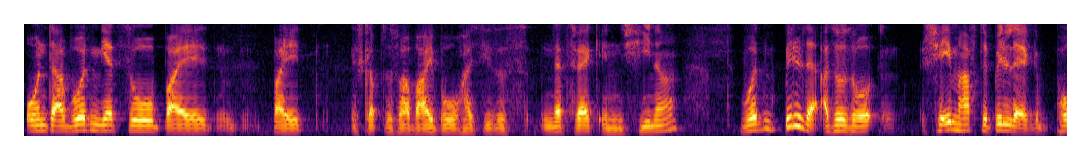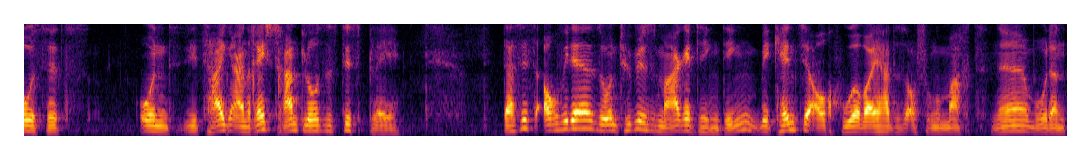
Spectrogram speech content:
Und da wurden jetzt so bei, bei ich glaube, das war Weibo, heißt dieses Netzwerk in China, wurden Bilder, also so schemenhafte Bilder gepostet und sie zeigen ein recht randloses Display. Das ist auch wieder so ein typisches Marketing-Ding. Wir kennen es ja auch, Huawei hat es auch schon gemacht, ne? wo dann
